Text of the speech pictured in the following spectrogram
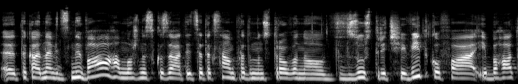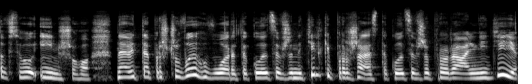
е, така навіть зневага, можна сказати. Це так само продемонстровано в зустрічі Віткофа і багато всього іншого. Навіть те, про що ви говорите, коли це вже не тільки про жести, коли це вже про реальні дії.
